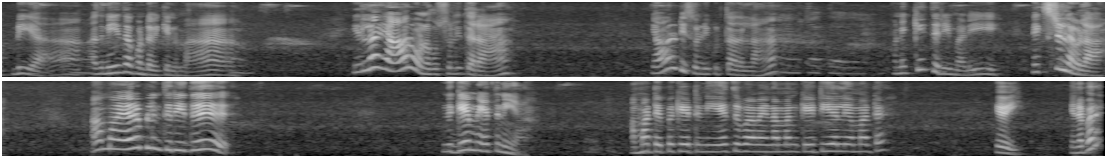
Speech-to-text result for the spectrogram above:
அப்படியா? அது நீ தான் கொண்டு வைக்கணுமா? இதெல்லாம் யார் உனக்கு சொல்லித்தரா? யார்டி சொல்லி கொடுத்தா அதெல்லாம்? உனக்கே தெரியுமாடி? நெக்ஸ்ட் லெவலா ஆமாம் ஏரோப்ளேன் தெரியுது. இந்த கேம் ஏற்றுனியா அம்மாட்ட எப்போ கேட்ட நீ ஏற்றுவா வேணாமான்னு கேட்டியா இல்லையா அம்மாட்ட? ஏய் என்ன பாரு?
